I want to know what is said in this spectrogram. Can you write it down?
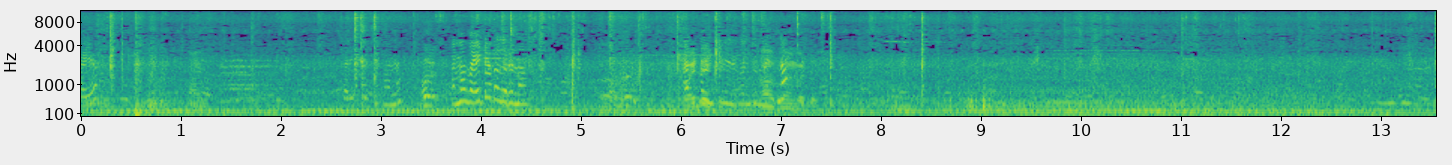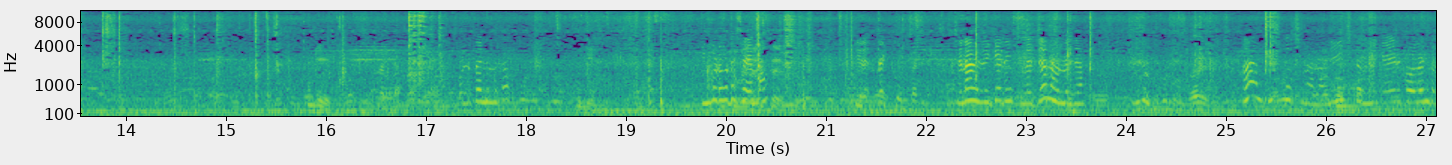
కొంచెం ఇది కొంచెం పెట్టినా ఉల్లిపాయలు ఉందా? ఇంకోటి ఒకటి సేమా పెట్టుకుంటాను చిన్న నీకే తీసుకురా ఇష్టం. కావాలంటే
